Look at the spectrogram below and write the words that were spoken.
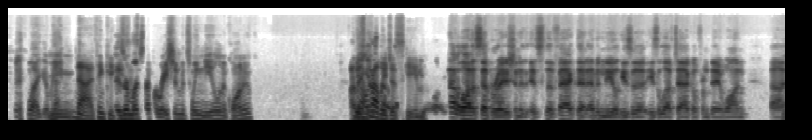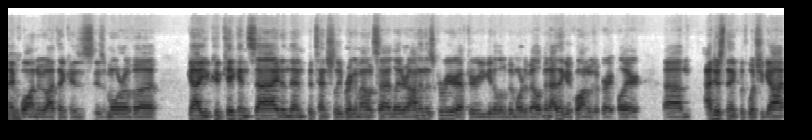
like I mean, no, nah, I think is there much separation between Neal and Ekwonu? I think probably just scheme. Not a lot of separation. It's the fact that Evan Neal, he's a he's a left tackle from day one. Uh, mm-hmm. Ekwonu, I think, is is more of a guy you could kick inside and then potentially bring him outside later on in his career after you get a little bit more development. I think Ekwonu was a great player. Um, I just think with what you got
